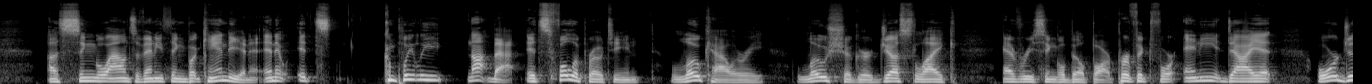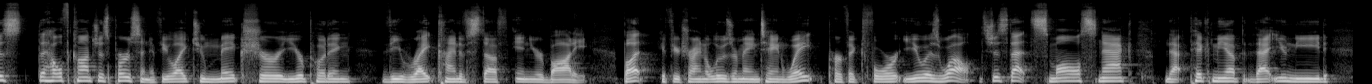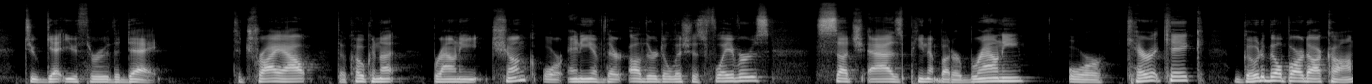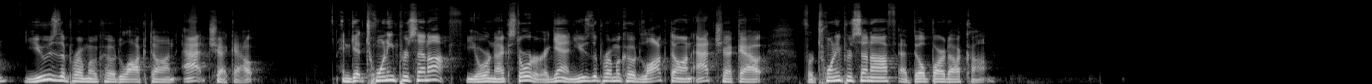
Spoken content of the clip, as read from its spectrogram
a single ounce of anything but candy in it. And it, it's completely not that. It's full of protein, low calorie, low sugar, just like every single built bar. Perfect for any diet or just the health conscious person if you like to make sure you're putting the right kind of stuff in your body. But if you're trying to lose or maintain weight, perfect for you as well. It's just that small snack, that pick me up that you need to get you through the day. To try out the coconut brownie chunk or any of their other delicious flavors, such as peanut butter brownie or carrot cake, go to builtbar.com, use the promo code locked on at checkout, and get 20% off your next order. Again, use the promo code locked on at checkout for 20% off at builtbar.com.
